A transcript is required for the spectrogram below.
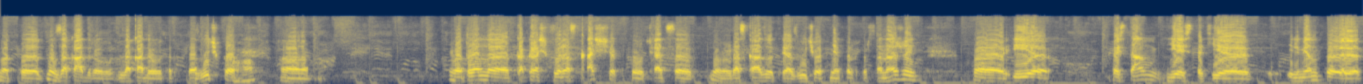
вот, э, ну, закадровал, закадровал эту озвучку, ага. э, вот он э, как раз рассказчик, получается, ну, рассказывает и озвучивает некоторых персонажей. Э, и то есть там есть такие элементы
